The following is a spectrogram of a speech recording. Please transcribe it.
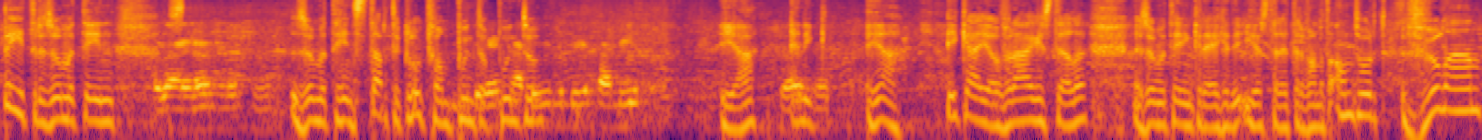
Peter, zometeen, Ja, ja. zometeen start de klok van Punto Punto. Ja, en ik, ja, ik ga jou vragen stellen. En zometeen krijg je de eerste letter van het antwoord. Vul aan.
